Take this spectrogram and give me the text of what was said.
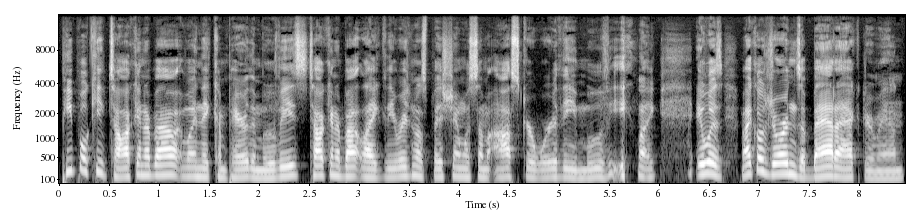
people keep talking about when they compare the movies, talking about like the original Space Jam was some Oscar worthy movie. like it was Michael Jordan's a bad actor, man.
